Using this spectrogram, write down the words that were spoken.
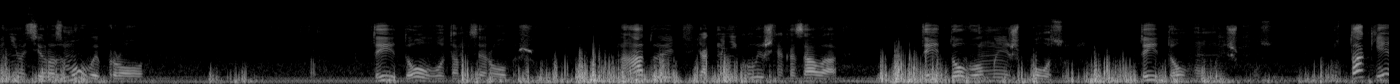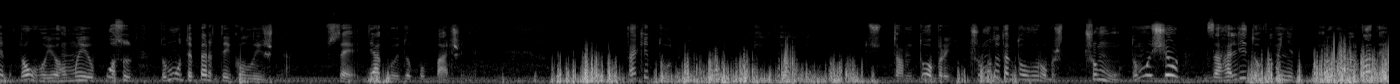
Мені оці розмови про там, ти довго там це робиш. Нагадують, як мені колишня казала, ти довго миєш посуд. Ти довго миєш посуд. Ну так, я довго його мию посуд, тому тепер ти колишня. Все, дякую, до побачення. Так і тут. Там добре, чому ти так довго робиш? Чому? Тому що взагалі-то ви мені надати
